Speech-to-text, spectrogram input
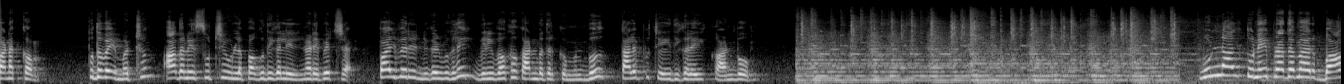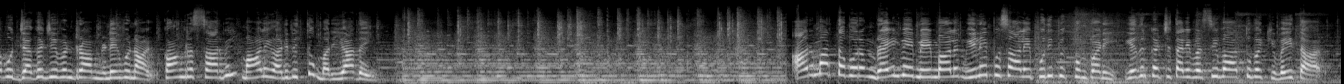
வணக்கம். புதுவை மற்றும் அதனை சுற்றியுள்ள பகுதிகளில் நடைபெற்ற பல்வேறு நிகழ்வுகளை விரிவாக காண்பதற்கு முன்பு தலைப்புச் செய்திகளை காண்போம். முன்னாள் துணை பிரதமர் பாபு ஜெகஜீவன் ராம் நினைவு நாள் காங்கிரஸ் சார்பில் மாலை அணிவித்து மரியாதை. அருமார்த்தபுரம் ரயில்வே மேம்பாலம் இணைப்பு சாலை புதுப்பிக்கும் பணி எதிர்க்கட்சித் தலைவர் சிவா துவக்கி வைத்தார்.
